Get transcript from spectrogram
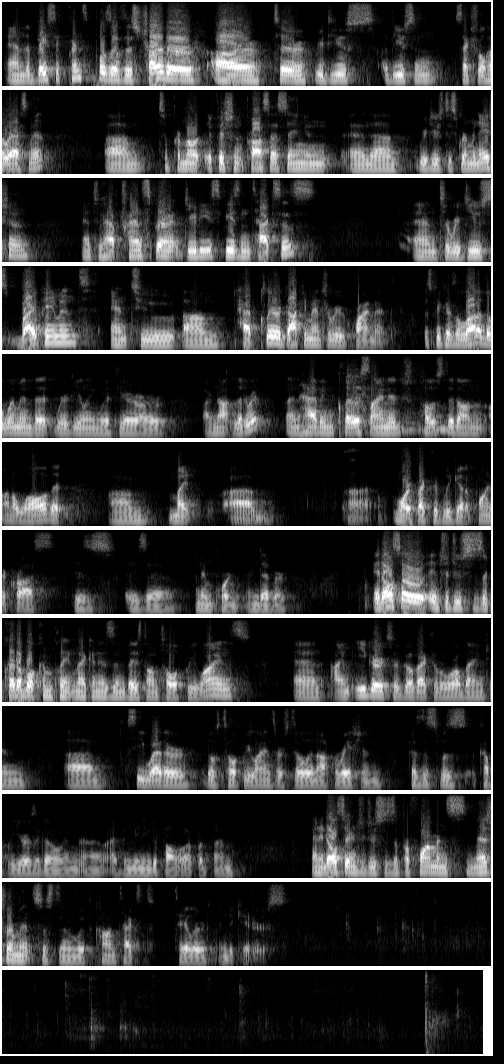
And the basic principles of this charter are to reduce abuse and sexual harassment, um, to promote efficient processing and, and uh, reduce discrimination, and to have transparent duties, fees, and taxes, and to reduce bribe payment and to um, have clear documentary requirement. Just because a lot of the women that we're dealing with here are, are not literate and having clear signage posted on, on a wall that um, might um, uh, more effectively get a point across is, is a, an important endeavor. It also introduces a credible complaint mechanism based on toll-free lines, and I'm eager to go back to the World Bank and um, see whether those toll-free lines are still in operation because this was a couple of years ago and uh, I've been meaning to follow up with them. And it also introduces a performance measurement system with context-tailored indicators.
